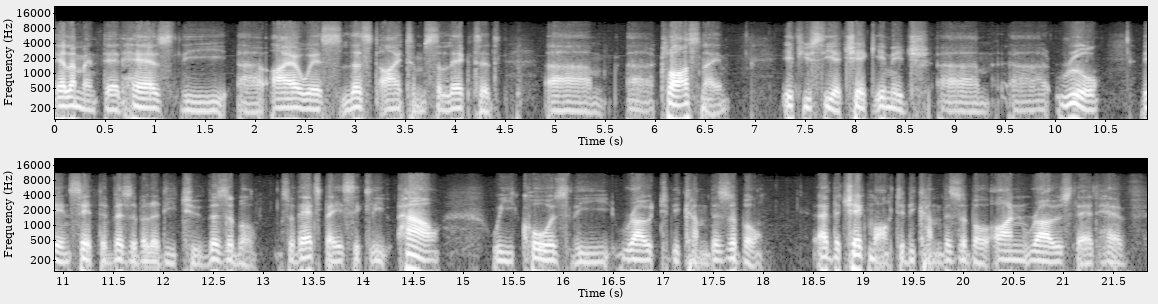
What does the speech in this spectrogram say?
element that has the uh, iOS list item selected um, uh, class name, if you see a check image um, uh, rule, then set the visibility to visible. So that's basically how we cause the row to become visible, uh, the check mark to become visible on rows that have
